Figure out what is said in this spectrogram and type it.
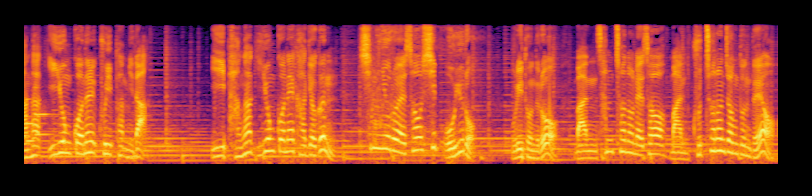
방학 이용권을 구입합니다. 이 방학 이용권의 가격은 10유로에서 15유로, 우리 돈으로 13,000원에서 19,000원 정도인데요.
